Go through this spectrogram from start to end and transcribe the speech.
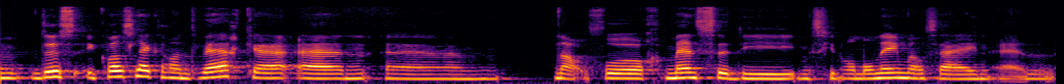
Um, dus ik was lekker aan het werken. En um, nou, voor mensen die misschien ondernemer zijn en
